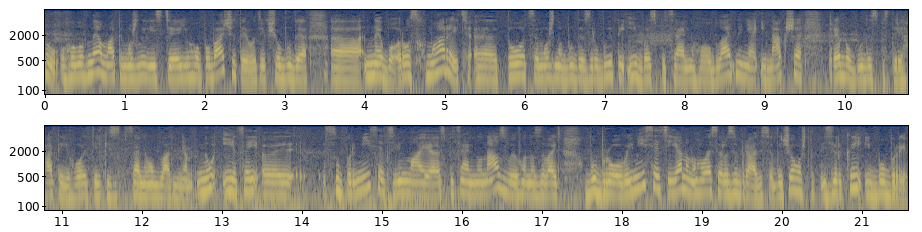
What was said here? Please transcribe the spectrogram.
ну, головне мати можливість його побачити. От якщо буде е, небо розхмарить, е, то це можна буде зробити і без спеціального обладнання. Інакше треба буде спостерігати його тільки зі спеціальним обладнанням. Ну і цей супермісяць він має спеціальну назву. Його називають бобровий місяць. І я намагалася розібратися, до чого ж тут зірки і бобри.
